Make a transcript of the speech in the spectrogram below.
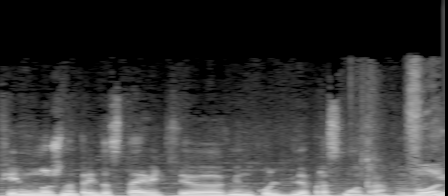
фильм нужно предоставить э, в Минкульт для просмотра. Вот,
